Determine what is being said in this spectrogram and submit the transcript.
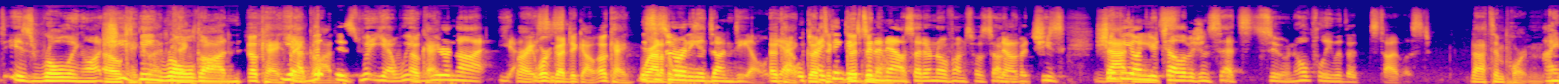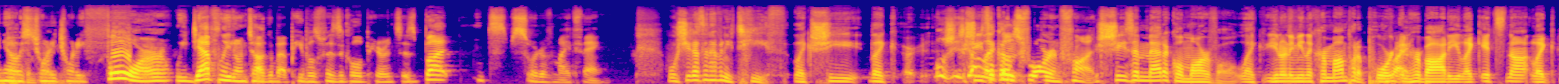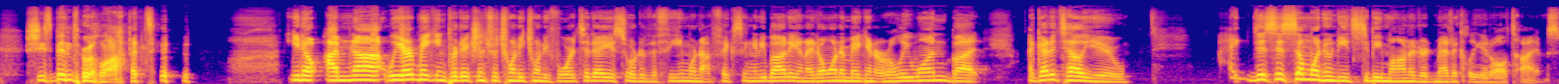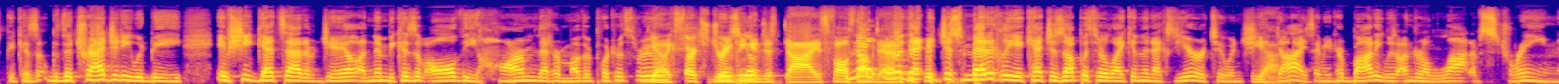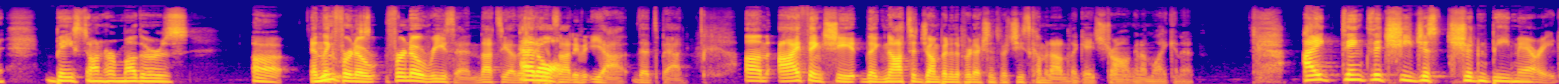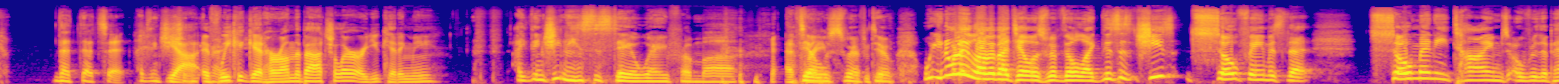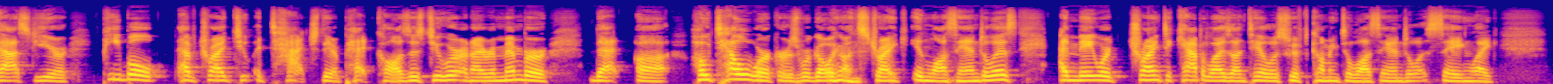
is rolling on. She's being good. Rolled on. Okay, Yeah, thank God. is- yeah, we Okay. we're not. Yeah, All right, we're is- good to go. Okay, we're This out is of already woods. a done deal. Okay, yeah, which good I think good it's to been announced. I don't know if I'm supposed to, you, No, but she's she'll be on your television sets soon, hopefully with a stylist. That's important. I know That's it's important. 2024. We definitely don't talk about people's physical appearances, but it's sort of my thing. Well, she doesn't have any teeth. Like she, like uh, Well, she's got She's like, like a- those four in front. she's a medical marvel. Like you know what I mean? Like her mom put a port in her body. Like it's not like she's been through a lot. you know, I'm not, we are making predictions for 2024 today, is sort of the theme. We're not fixing anybody, and I don't want to make an early one, but I got to tell you, I, this is someone who needs to be monitored medically at all times because the tragedy would be if she gets out of jail and then because of all the harm that her mother put her through. yeah, like starts drinking ago- and just dies, falls no, down dead. or that it just medically it catches up with her like in the next year or two and she Yeah. dies. I mean, her body was under a lot of strain based on her mother's uh and like for no for no reason. That's the other At thing. all. It's not even yeah, that's bad. Um, I think she like not to jump into the predictions, but she's coming out of the gate strong, and I'm liking it. I think that she just shouldn't be married. That that's it. I think she yeah, if we could get her on The Bachelor, are you kidding me? I think she needs to stay away from uh Taylor Swift too. Well, you know what I love about Taylor Swift though? Like this is she's so famous that so many times over the past year, people have tried to attach their pet causes to her. And I remember that uh, hotel workers were going on strike in Los Angeles and they were trying to capitalize on Taylor Swift coming to Los Angeles, saying, like,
